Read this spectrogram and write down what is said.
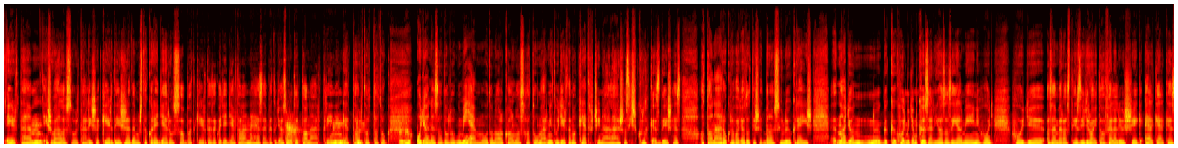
Értem, és válaszoltál is a kérdésre, de most akkor egyen rosszabbat kérdezek, vagy egyáltalán nehezebbet. Ugye azt mondod, hogy tanártréninget tartottatok. Uh-huh. Ugyanez a dolog milyen módon alkalmazható, már mint úgy értem a kedvcsinálás az iskolakezdéshez, a tanárokra, vagy adott esetben a szülőkre is. Nagyon, hogy mondjam, közeli az az élmény, hogy, hogy az ember azt érzi, hogy rajta a felelősség, el kell kezdeni,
